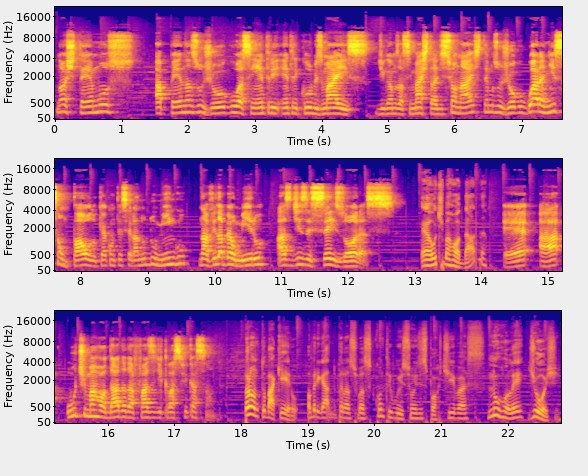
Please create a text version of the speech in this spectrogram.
nós temos apenas o jogo assim entre, entre clubes mais, digamos assim, mais tradicionais, temos o jogo Guarani São Paulo, que acontecerá no domingo na Vila Belmiro às 16 horas. É a última rodada? É a última rodada da fase de classificação. Pronto, Baqueiro. Obrigado pelas suas contribuições esportivas no rolê de hoje.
